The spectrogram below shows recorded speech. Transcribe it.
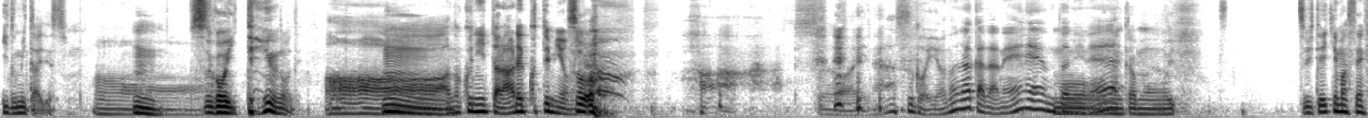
いるみたいですあもん。ーうん。すごいっていうので。あー、うんあの国行ったらあれ食ってみようみたいそう。な。はあ、すごいな。すごい世の中だね、本当にもうなんね。かもう、つついていけません。い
